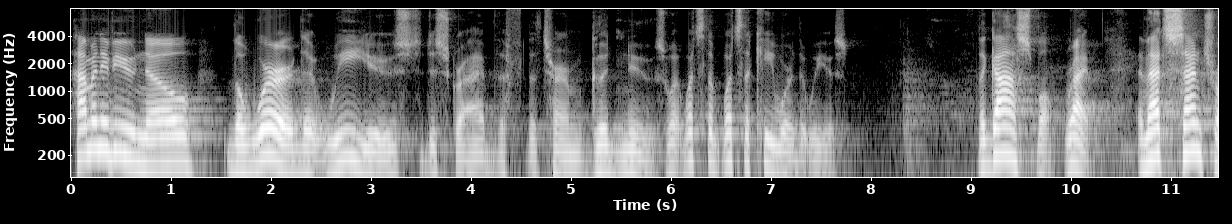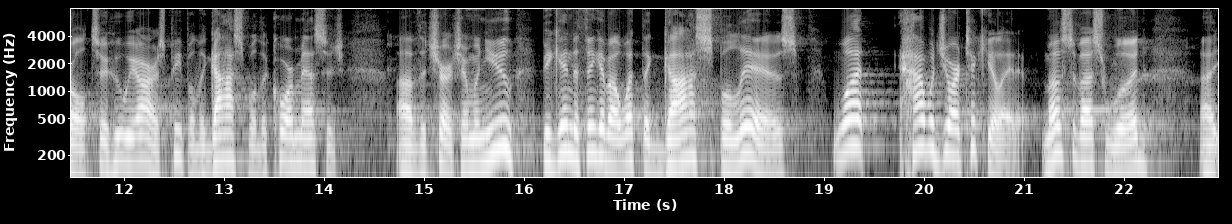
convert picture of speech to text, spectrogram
how many of you know the word that we use to describe the, the term good news. What, what's, the, what's the key word that we use? The gospel, right. And that's central to who we are as people. The gospel, the core message of the church. And when you begin to think about what the gospel is, what, how would you articulate it? Most of us would uh,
